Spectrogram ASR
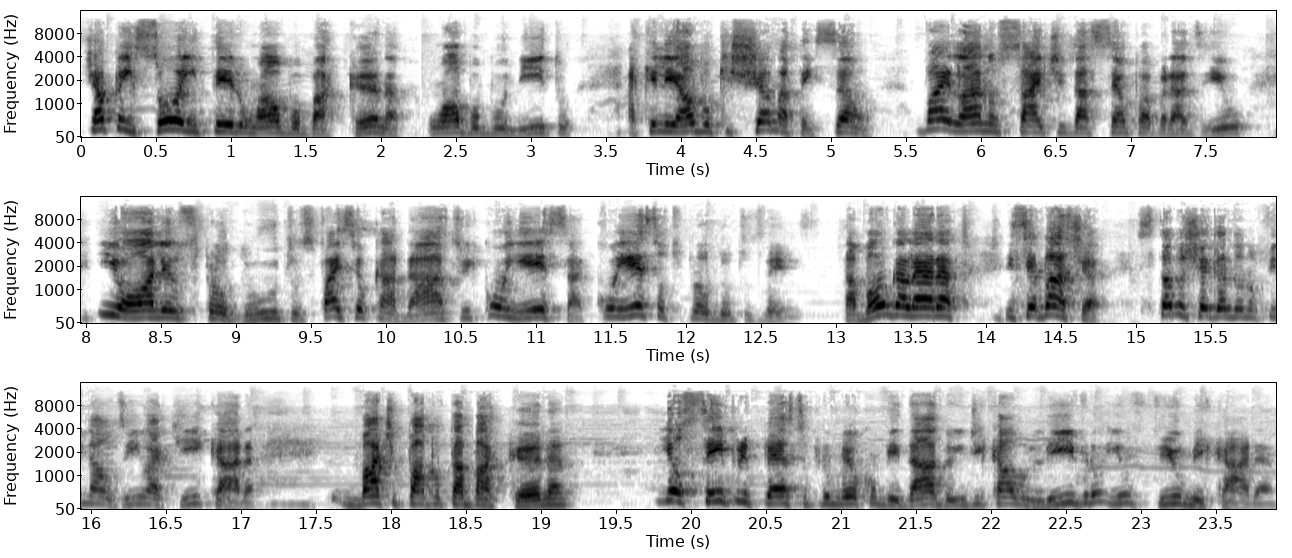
já pensou em ter um álbum bacana, um álbum bonito, aquele álbum que chama atenção? Vai lá no site da Celpa Brasil e olha os produtos, faz seu cadastro e conheça, conheça os produtos deles. Tá bom, galera? E Sebastião, estamos chegando no finalzinho aqui, cara. O bate-papo tá bacana. E eu sempre peço para o meu convidado indicar um livro e um filme, cara.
